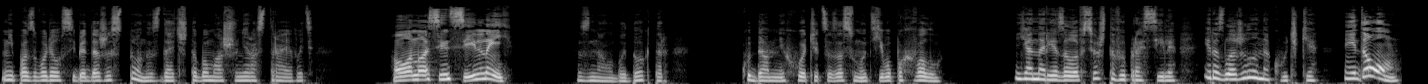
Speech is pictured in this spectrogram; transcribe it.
Не позволил себе даже стон издать, чтобы Машу не расстраивать. «Он очень сильный!» Знал бы доктор, куда мне хочется засунуть его похвалу. Я нарезала все, что вы просили, и разложила на кучки. «Идем!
